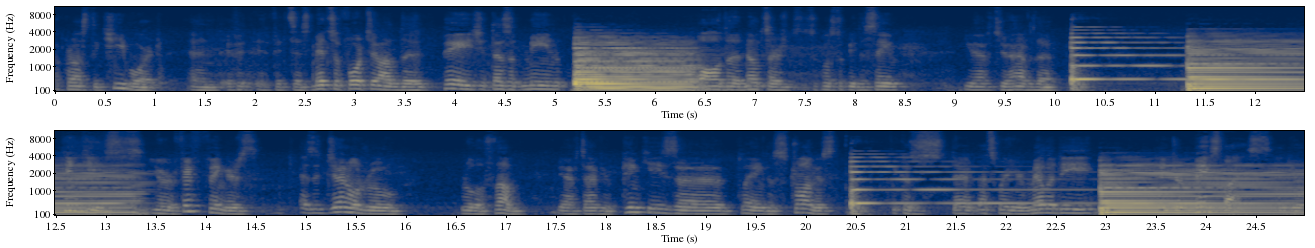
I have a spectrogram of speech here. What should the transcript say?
across the keyboard. And if it, if it says mezzo forte on the page it doesn't mean all the notes are supposed to be the same. You have to have the your fifth fingers as a general rule rule of thumb you have to have your pinkies uh, playing the strongest because that's where your melody and your bass lies and your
